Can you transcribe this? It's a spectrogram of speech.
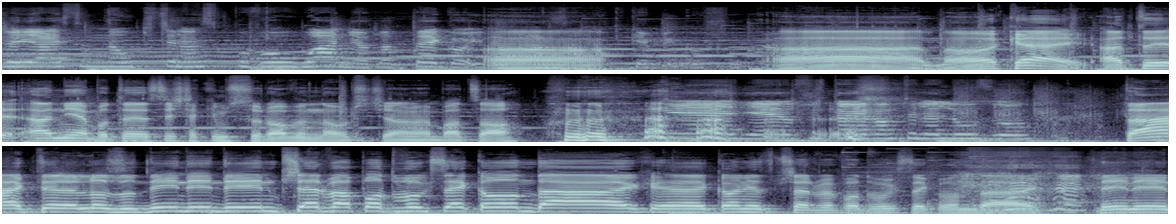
że ja jestem nauczycielem z powołania, dlatego idę A. za Nubkiem i go szukam. A, no okej. A ty, a nie, bo ty jesteś takim surowym nauczycielem chyba, co? Nie, nie, przydaję wam tyle luzu. tak, tyle luzu. Din, din, din, przerwa po dwóch sekundach. E, koniec przerwy po dwóch sekundach. Din, din,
